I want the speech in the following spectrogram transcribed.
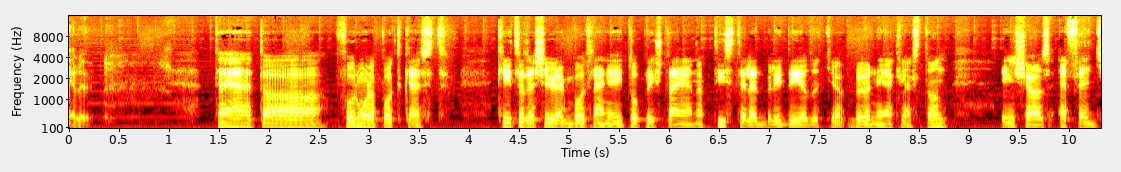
előtt. Tehát a Formula Podcast 2000-es évek botrányai toplistájának tiszteletbeli díjazottja Bernie Eccleston, és az F1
